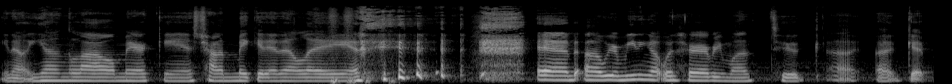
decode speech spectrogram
you know, young Lao Americans trying to make it in LA, and and uh, we were meeting up with her every month to uh, uh, get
